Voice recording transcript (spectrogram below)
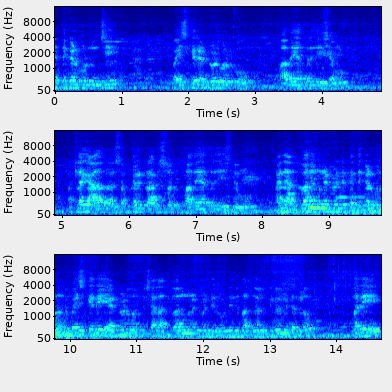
పెద్ద గడపూరు నుంచి రెడ్ రోడ్ వరకు పాదయాత్ర చేశాము. అట్లాగే ఆ- సబ్ కలెక్టర్ ఆఫీస్ పాదయాత్ర చేసినాము. కానీ అధ్వానం ఉన్నటువంటి పెద్ద కడుపు నుండి బైసికేరి అడ్డోడి వరకు చాలా అధ్వానం ఉన్నటువంటి రోడ్ ఇది పద్నాలుగు కిలోమీటర్లు. మరి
